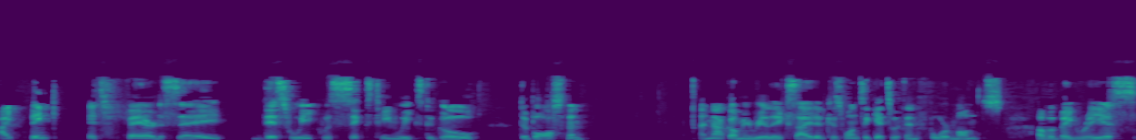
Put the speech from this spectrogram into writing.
I think it's fair to say this week was 16 weeks to go to Boston. And that got me really excited because once it gets within four months of a big race,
